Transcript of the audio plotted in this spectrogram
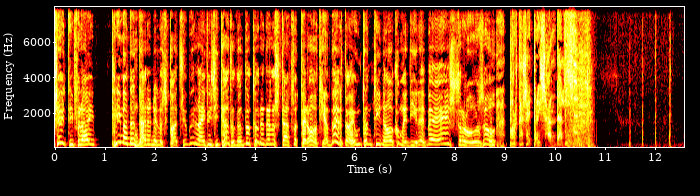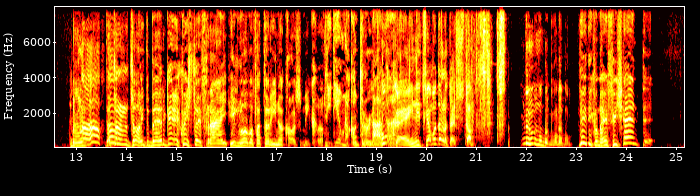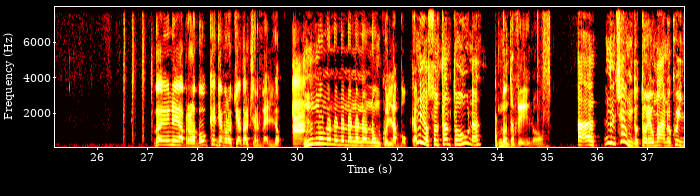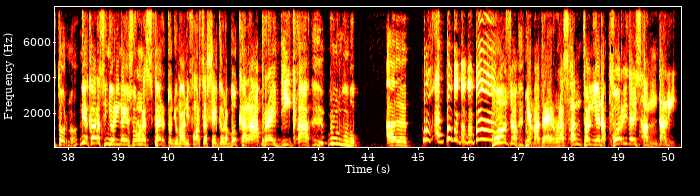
Senti, Fry, prima d'andare nello spazio verrai visitato dal dottore dello staff. Però ti avverto, è un tantino, come dire, beh, estroso. Porta sempre i sandali. Ah, Dottor Zoidberg, questo è Fry, il nuovo fattorino cosmico. Gli dia una controllata. Ok, iniziamo dalla testa. Vedi com'è efficiente? Bene, apra la bocca e diamo un'occhiata al cervello. Ah. No, no, no, no, no, no, no, non quella bocca. Ne ho soltanto una. Ma davvero? Ah, non c'è un dottore umano qui intorno? Mia cara signorina, io sono un esperto di umani. Forza, scelga una bocca, la apra e dica... Ah, Muoso! Mia madre era una santa aliena, fuori dai sandali!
